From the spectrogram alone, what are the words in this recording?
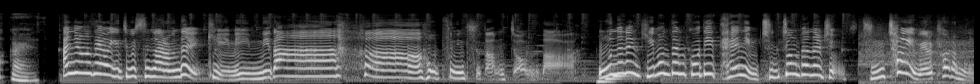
Stalkers. 안녕하세요 유튜브 시청자 여러분들 김희입니다 하, 오프닝 부담 쩐다 오늘은 기본템 코디 데님 중청편을 주... 중청이 왜 이렇게 어렵니?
